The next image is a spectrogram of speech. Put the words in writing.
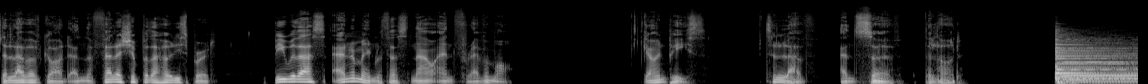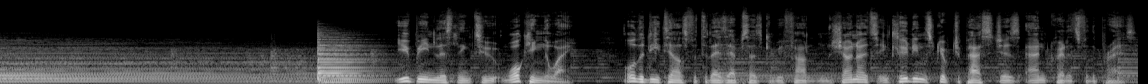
the love of God, and the fellowship of the Holy Spirit be with us and remain with us now and forevermore. Go in peace to love and serve the Lord. You've been listening to Walking the Way. All the details for today's episodes can be found in the show notes, including the scripture passages and credits for the prayers.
